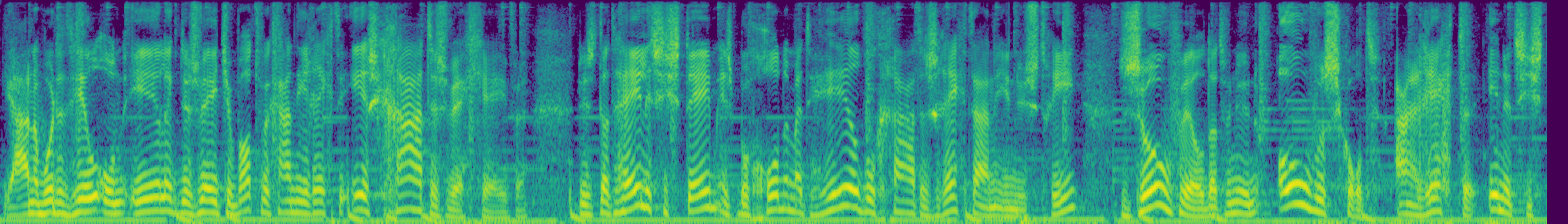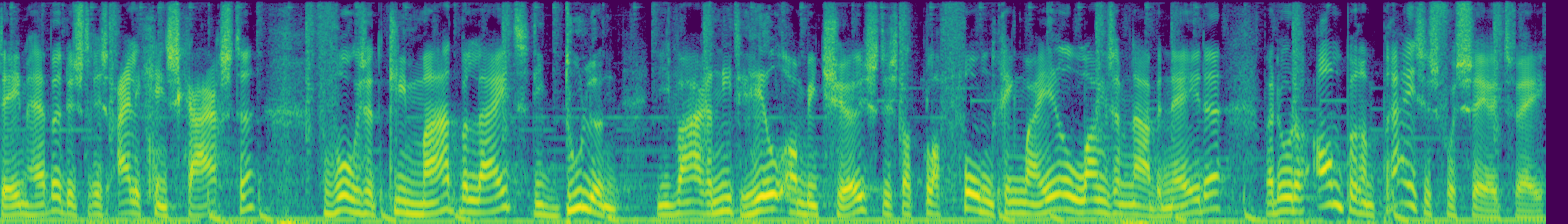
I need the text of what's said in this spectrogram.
ja, dan wordt het heel oneerlijk. Dus weet je wat, we gaan die rechten eerst gratis weggeven. Dus dat hele systeem is begonnen met heel veel gratis rechten aan de industrie. Zoveel dat we nu een overschot aan rechten in het systeem hebben. Dus er is eigenlijk geen schaarste. Vervolgens het klimaatbeleid. Die doelen die waren niet heel ambitieus. Dus dat plafond ging maar heel langzaam naar beneden. Waardoor er amper een prijs is voor CO2.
